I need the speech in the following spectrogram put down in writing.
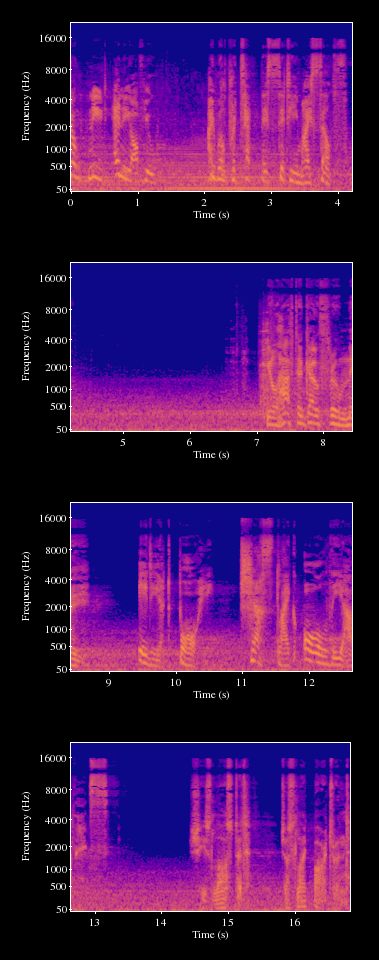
Don't need any of you. I will protect this city myself. You'll have to go through me. Idiot boy. Just like all the others. She's lost it, just like Bartrand.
